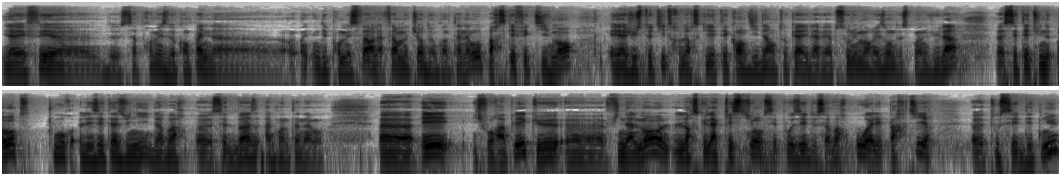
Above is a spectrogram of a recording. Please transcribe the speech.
il avait fait euh, de sa promesse de campagne une des promesses phares, la fermeture de Guantanamo, parce qu'effectivement, et à juste titre, lorsqu'il était candidat, en tout cas, il avait absolument raison de ce point de vue-là, c'était une honte pour les États-Unis d'avoir cette base à Guantanamo. et il faut rappeler que finalement, lorsque la question s'est posée de savoir où allait partir euh, tous ces détenus,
